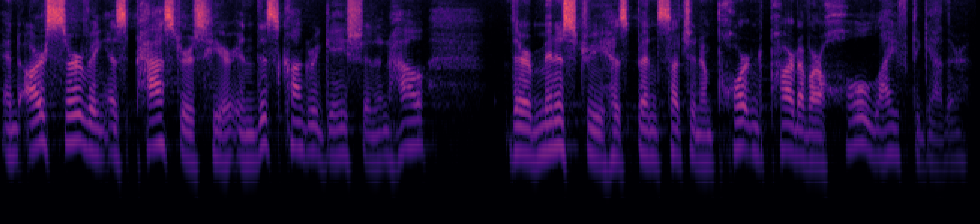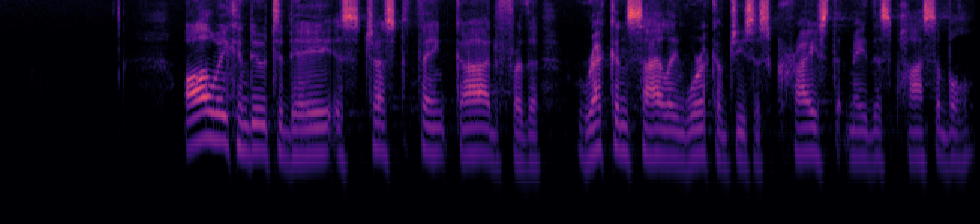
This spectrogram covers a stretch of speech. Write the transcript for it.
and are serving as pastors here in this congregation and how their ministry has been such an important part of our whole life together. All we can do today is just thank God for the reconciling work of Jesus Christ that made this possible,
